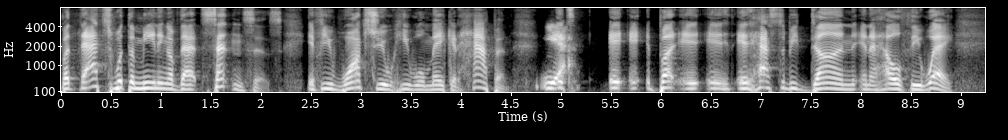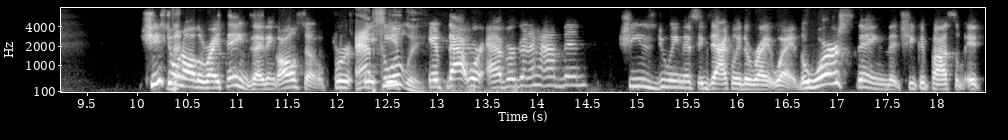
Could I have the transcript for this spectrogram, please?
but that's what the meaning of that sentence is. If he wants you, he will make it happen. Yeah. It's, it, it, but it, it, it has to be done in a healthy way. She's doing that, all the right things, I think, also. For Absolutely. If, if that were ever going to happen, she's doing this exactly the right way. The worst thing that she could possibly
